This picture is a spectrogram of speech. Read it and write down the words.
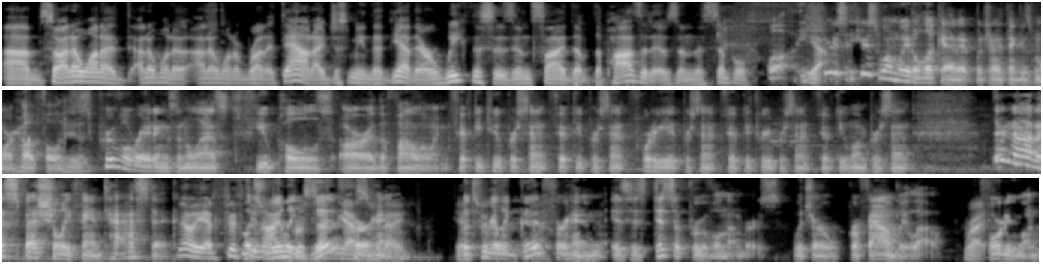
Um, so I don't want to, I don't want to, I don't want to run it down. I just mean that yeah, there are weaknesses inside the, the positives and the simple. Well, yeah. here's here's one way to look at it, which I think is more helpful. His approval ratings in the last few polls are the following: fifty-two percent, fifty percent, forty-eight percent, fifty-three percent, fifty-one percent. They're not especially fantastic. No, he had fifty-nine percent yesterday. What's really good for him is his disapproval numbers, which are profoundly low. Right. 41%,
